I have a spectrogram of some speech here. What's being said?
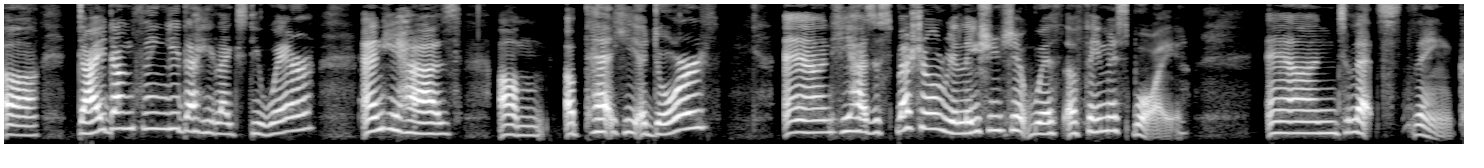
a diadem thingy that he likes to wear. And he has um, a pet he adores. And he has a special relationship with a famous boy. And let's think.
